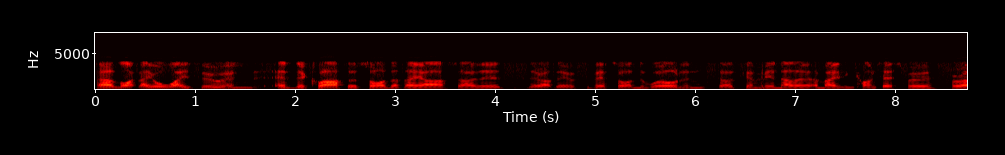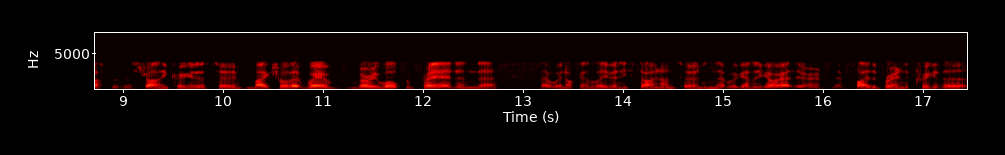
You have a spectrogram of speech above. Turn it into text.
uh, like they always do, and, and the class of side that they are. So they're they're up there with the best side in the world, and so it's going to be another amazing contest for, for us Australian cricketers to make sure that we're very well prepared and uh, that we're not going to leave any stone unturned, and that we're going to go out there and, and play the brand of cricket that,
